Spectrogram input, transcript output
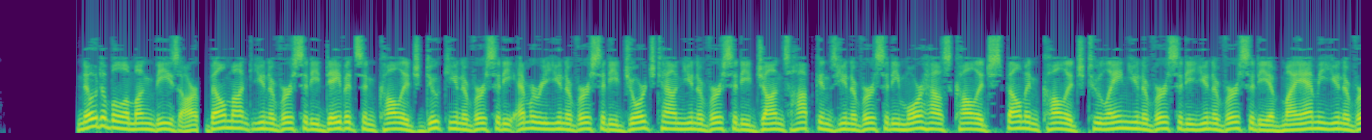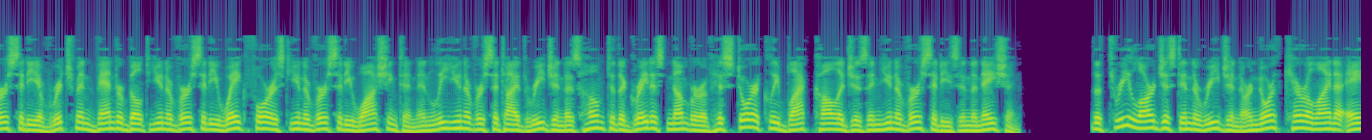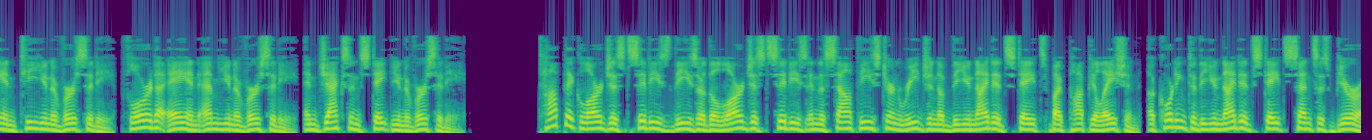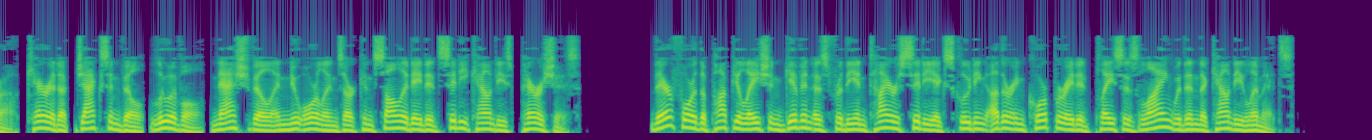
Notable among these are, Belmont University Davidson College Duke University Emory University Georgetown University Johns Hopkins University Morehouse College Spelman College Tulane University University of Miami University of Richmond Vanderbilt University Wake Forest University Washington and Lee University The region is home to the greatest number of historically black colleges and universities in the nation. The three largest in the region are North Carolina A&T University, Florida A&M University, and Jackson State University. Topic largest cities These are the largest cities in the southeastern region of the United States by population, according to the United States Census Bureau. Carrollton, Jacksonville, Louisville, Nashville and New Orleans are consolidated city counties, parishes. Therefore the population given is for the entire city excluding other incorporated places lying within the county limits.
